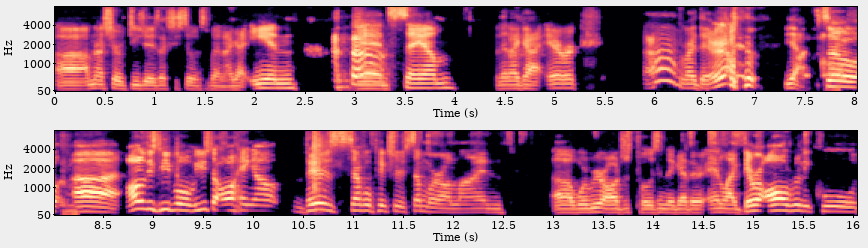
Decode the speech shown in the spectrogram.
Uh, I'm not sure if DJ is actually still in Savannah. I got Ian and Sam. And then I got Eric. Ah, right there. yeah. That's so awesome. uh, all of these people, we used to all hang out. There's several pictures somewhere online uh, where we were all just posing together and like they were all really cool.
